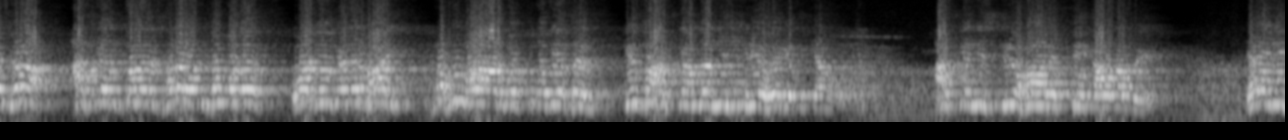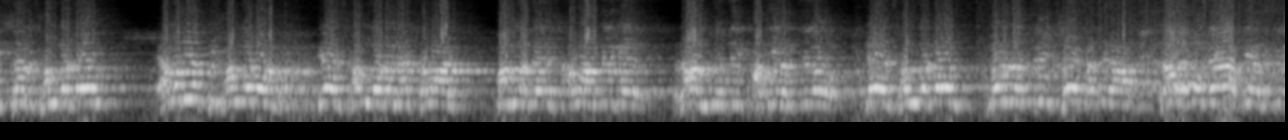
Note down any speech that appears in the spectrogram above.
এছাড়া আজকের দলের সাধারণ সম্পাদক ওয়াজুল কাদের ভাই বহুবার বক্তব্য দিয়েছেন কিন্তু আজকে আমরা নিষ্ক্রিয় হয়ে গেছি কেন আজকে নিষ্ক্রিয় হওয়ার একটি কারণ আছে। এই রিক্সার সংগঠন, এমনই একটি সংগঠন যে সংগঠন এক সময় বাংলাদেশ আওয়ামী লীগের রাজনৈতিক হাতিয়ার ছিল। যে সংগঠন জননেত্রী শেখ হাসিনা রাজনৈতিক হাতিয়ার ছিল।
